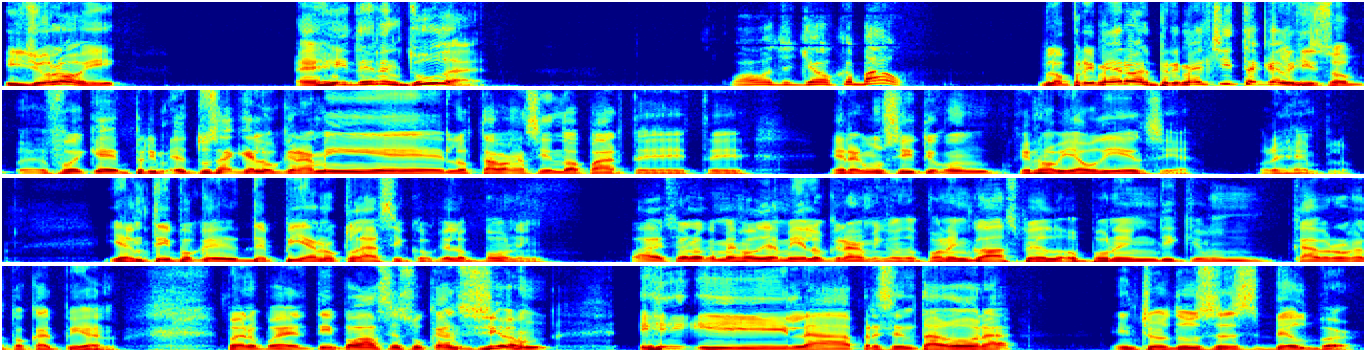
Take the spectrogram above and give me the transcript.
Y yo lo oí, and he didn't do that. What was the joke about? Lo primero, el primer chiste que él hizo eh, fue que, tú sabes que los Grammy eh, lo estaban haciendo aparte, este, era en un sitio con, que no había audiencia, por ejemplo. Y hay un tipo que, de piano clásico que lo ponen. Ah, eso es lo que me jode a mí en los Grammy, cuando ponen gospel o ponen di que un cabrón a tocar piano. Bueno, pues el tipo hace su canción y, y la presentadora introduces Bill Burr.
